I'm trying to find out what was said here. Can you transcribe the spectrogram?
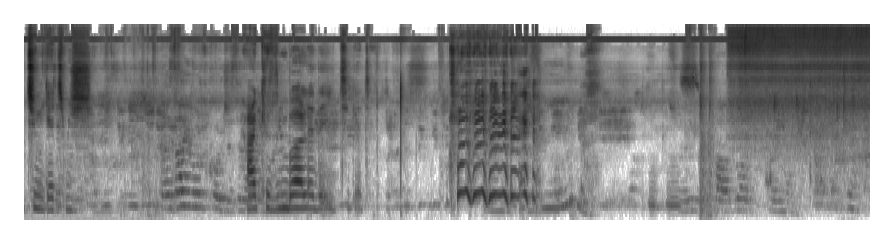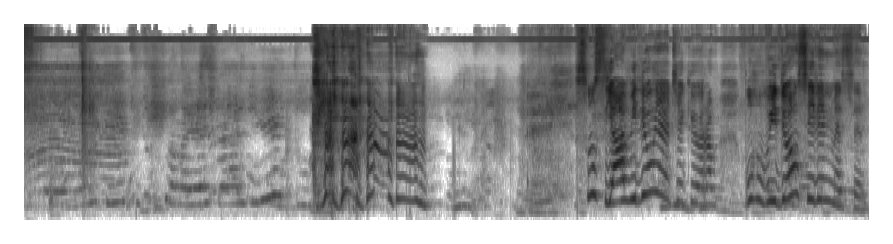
içim geçmiş. Herkesin böyle de içi olsun. Sus ya videoya çekiyorum. Bu video silinmesin.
